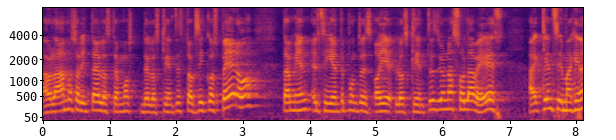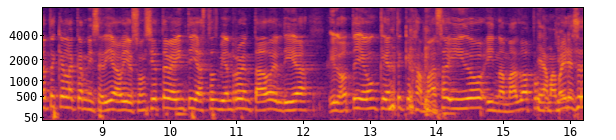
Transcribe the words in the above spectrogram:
Hablábamos ahorita de los temas de los clientes tóxicos, pero también el siguiente punto es, oye, los clientes de una sola vez. Hay clientes, imagínate que en la carnicería, oye, son 7.20 y ya estás bien reventado del día Y luego te llega un cliente que jamás ha ido y nada más va porque. Y nada más va a ir ese,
